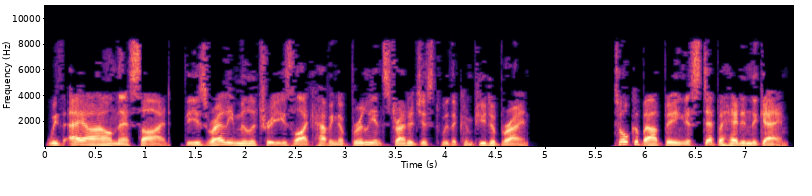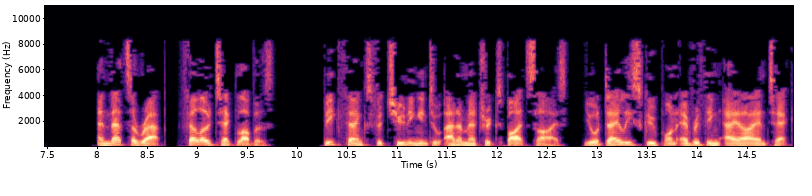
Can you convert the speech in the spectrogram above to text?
With AI on their side, the Israeli military is like having a brilliant strategist with a computer brain. Talk about being a step ahead in the game. And that's a wrap, fellow tech lovers. Big thanks for tuning into Atometrix ByteSize, your daily scoop on everything AI and tech,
